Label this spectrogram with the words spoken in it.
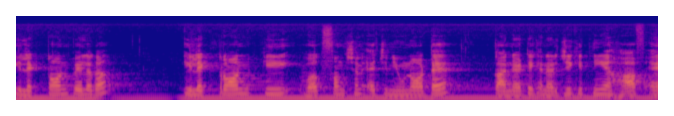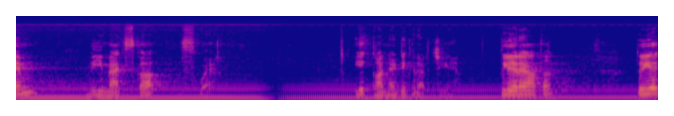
इलेक्ट्रॉन पे लगा इलेक्ट्रॉन की work function H nu naught है कानेटिक एनर्जी कितनी है? हाफ़ एम वी मैक्स का स्क्वायर ये कानेटिक एनर्जी है. क्लियर है यहाँ तक? तो ये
